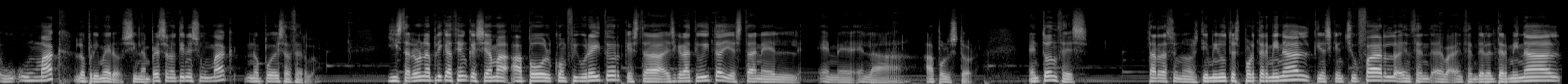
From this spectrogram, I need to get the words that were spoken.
un Mac, lo primero. Si la empresa no tienes un Mac, no puedes hacerlo. Y instalar una aplicación que se llama Apple Configurator, que está, es gratuita y está en, el, en, la Apple Store. Entonces, tardas unos 10 minutos por terminal, tienes que enchufarlo, eh, encender el terminal,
